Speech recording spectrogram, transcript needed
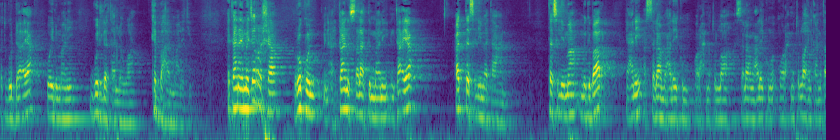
ክትጉዳእ እያ ወይ ድማ ጉድለት ኣለዋ ክበሃል ማለት እዩ እታ ናይ መጨረሻ ሩኩን ምን ኣርካን ሰላት ድማ እንታይ እያ ኣተስሊመታን ተስሊማ ምግባር ያኒ ኣሰላሙ ዓለይኩም ወራሕመቱላህ ኣሰላሙ ዓለይኩም ወራሕመቱላህ ኢልካ ነታ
